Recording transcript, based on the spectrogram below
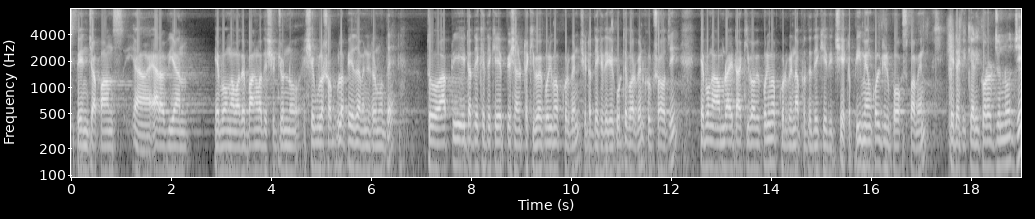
স্পেন জাপানস অ্যারাবিয়ান এবং আমাদের বাংলাদেশের জন্য সেগুলো সবগুলো পেয়ে যাবেন এটার মধ্যে। তো আপনি এটা দেখে দেখে প্রেশারটা কীভাবে পরিমাপ করবেন, সেটা দেখে দেখে করতে পারবেন খুব সহজেই। এবং আমরা এটা কীভাবে পরিমাপ করবেন আপনাদের দেখিয়ে দিচ্ছি। একটা প্রিমিয়াম কোয়ালিটির বক্স পাবেন। এটাকে ক্যারি করার জন্য যে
